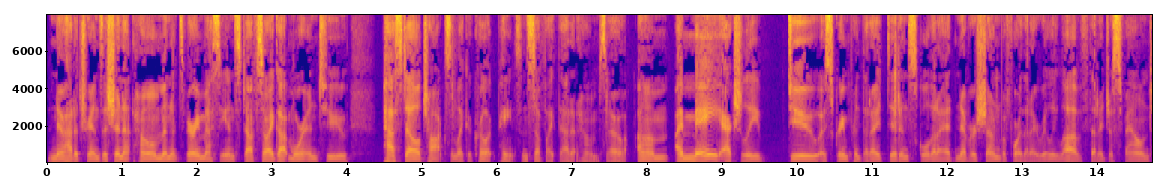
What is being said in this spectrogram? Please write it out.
know how to transition at home, and it's very messy and stuff. So I got more into pastel chalks and like acrylic paints and stuff like that at home. So um, I may actually do a screen print that I did in school that I had never shown before that I really love that I just found,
